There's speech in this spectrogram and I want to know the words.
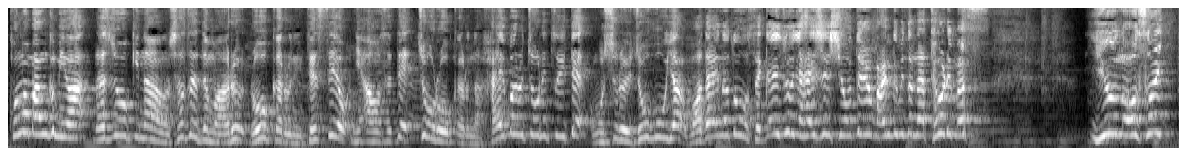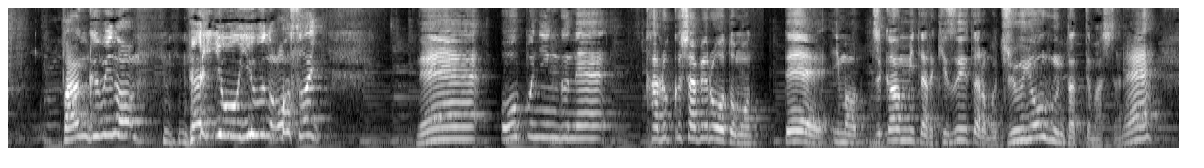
この番組はラジオ沖縄の社税でもあるローカルに徹せよに合わせて超ローカルなハイバル町について面白い情報や話題などを世界中に配信しようという番組となっております。言うの遅い。番組の内容を言うの遅い。ねえオープニングね軽く喋ろうと思って今時間見たら気づいたらもう14分経ってましたね。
